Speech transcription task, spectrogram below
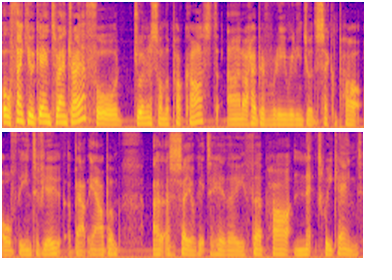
Well, thank you again to Andrea for joining us on the podcast, and I hope everybody really enjoyed the second part of the interview about the album. As I say, you'll get to hear the third part next weekend.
